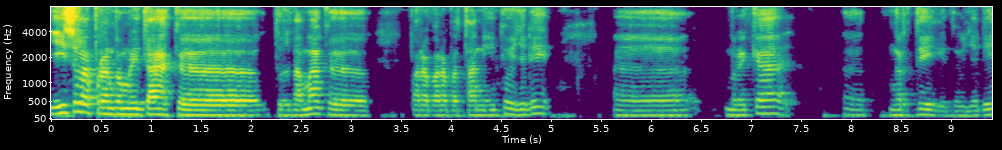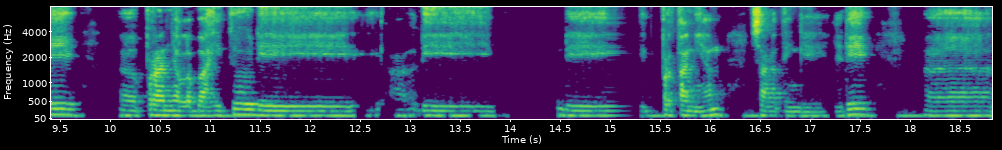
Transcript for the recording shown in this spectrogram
ya itulah peran pemerintah ke terutama ke para para petani itu. Jadi eh, mereka eh, ngerti gitu. Jadi eh, perannya lebah itu di di di pertanian sangat tinggi. Jadi eh,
